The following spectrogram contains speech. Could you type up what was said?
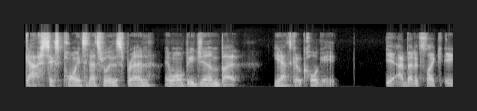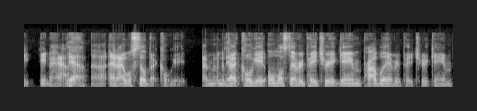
Gosh, six points. That's really the spread. It won't be Jim, but you have to go Colgate. Yeah, I bet it's like eight, eight and a half. Yeah, uh, and I will still bet Colgate. I'm going to yeah. bet Colgate almost every Patriot game, probably every Patriot game.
